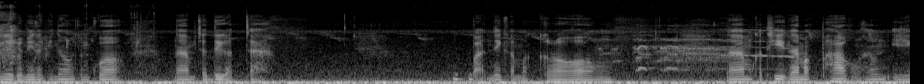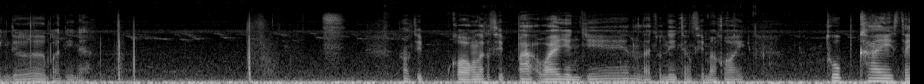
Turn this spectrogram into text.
เรื่อยๆแบบนี้นะพี่น้องจนกว่าน้ำจะเดือดจ้าบัดนี้ก็มากรอง น้ำกะทิน้ำมะพร้าวของท่านเองเด้อบัดนี้นะเอาสิ กองแล้วก็สิปะไว้เย็นๆแล้วจนนี้จังสิมาค่อย ทุบไข่ใส่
